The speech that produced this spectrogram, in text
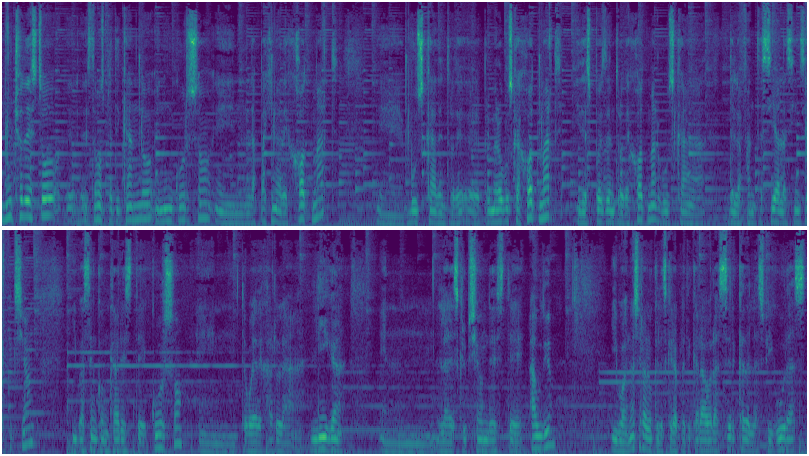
mucho de esto eh, estamos platicando en un curso en la página de Hotmart. Eh, busca dentro de, eh, primero busca Hotmart y después dentro de Hotmart busca de la fantasía a la ciencia ficción y vas a encontrar este curso. te voy a dejar la liga en la descripción de este audio. Y bueno, eso era lo que les quería platicar ahora acerca de las figuras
